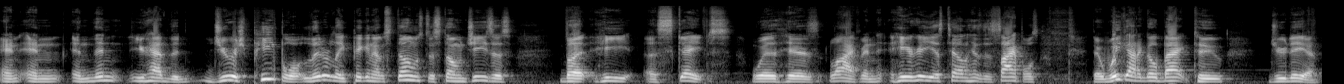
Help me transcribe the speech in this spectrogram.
and and and then you have the Jewish people literally picking up stones to stone Jesus, but he escapes with his life. And here he is telling his disciples that we got to go back to Judea.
